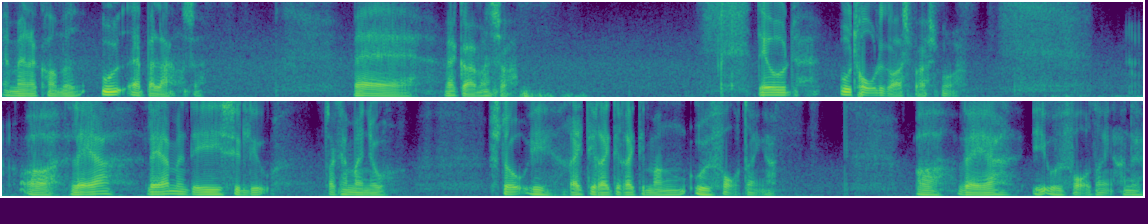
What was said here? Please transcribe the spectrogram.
at man er kommet ud af balance, hvad, hvad gør man så? Det er jo et utroligt godt spørgsmål. Og lærer, lærer man det i sit liv, så kan man jo stå i rigtig, rigtig, rigtig mange udfordringer. Og være i udfordringerne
